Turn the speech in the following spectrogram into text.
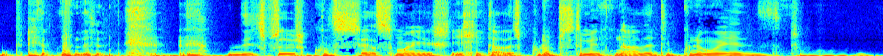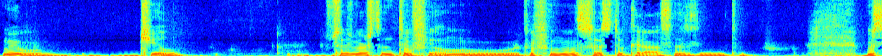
das pessoas com sucesso mais irritadas por absolutamente nada. Tipo, não é. Meu, chill. As pessoas gostam do teu filme, o teu filme é um sucesso do caraças e tipo. Mas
